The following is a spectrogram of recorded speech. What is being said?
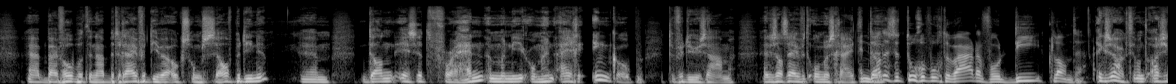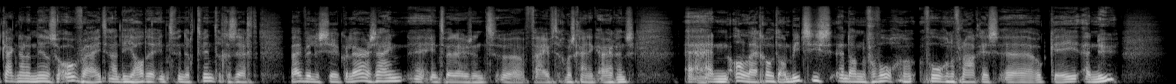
bijvoorbeeld naar bedrijven die we ook soms zelf bedienen. Um, dan is het voor hen een manier om hun eigen inkoop te verduurzamen. En dus dat is even het onderscheid. En dat is de toegevoegde waarde voor die klanten? Exact, want als je kijkt naar de Nederlandse overheid, die hadden in 2020 gezegd: wij willen circulair zijn, in 2050 waarschijnlijk ergens. En allerlei grote ambities. En dan de volgende, volgende vraag is: uh, oké, okay, en nu?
